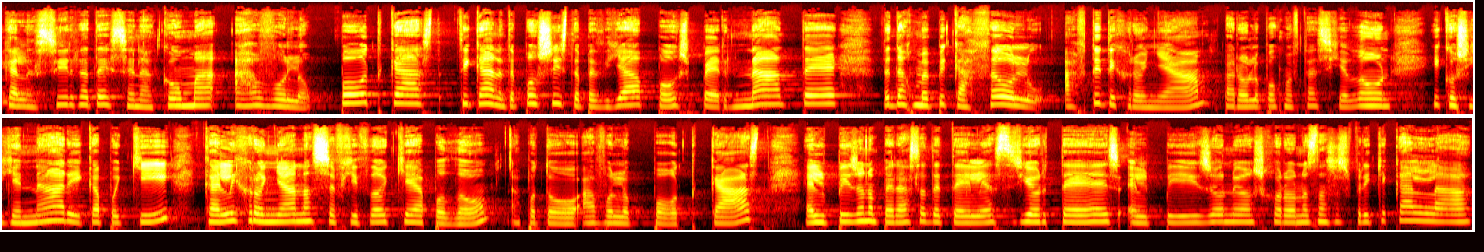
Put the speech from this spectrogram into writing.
καλώς ήρθατε σε ένα ακόμα άβολο podcast. Τι κάνετε, πώς είστε παιδιά, πώς περνάτε. Δεν τα έχουμε πει καθόλου αυτή τη χρονιά, παρόλο που έχουμε φτάσει σχεδόν 20 Γενάρη κάπου εκεί. Καλή χρονιά να σας ευχηθώ και από εδώ, από το άβολο podcast. Ελπίζω να περάσατε τέλεια στις γιορτές, ελπίζω νέος χρόνος να σας βρει και καλά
